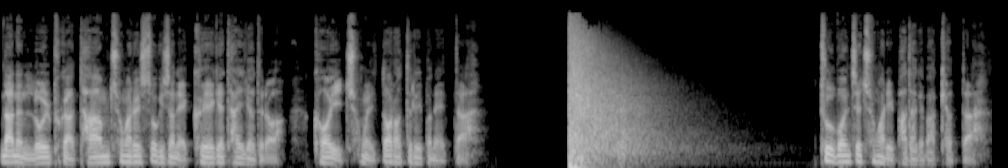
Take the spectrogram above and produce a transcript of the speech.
나는 롤프가 다음 총알을 쏘기 전에 그에게 달려들어 거의 총을 떨어뜨릴 뻔했다. 두 번째 총알이 바닥에 박혔다.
